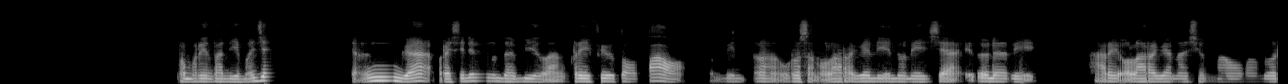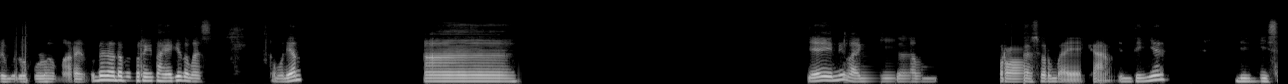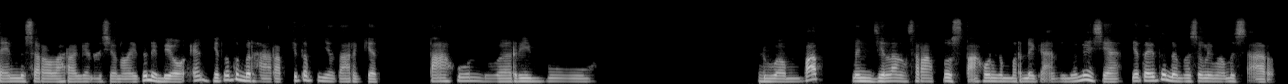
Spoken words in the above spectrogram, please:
pemerintah diem aja? Ya enggak, presiden udah bilang review total uh, urusan olahraga di Indonesia itu dari Hari Olahraga Nasional tahun 2020 kemarin. Udah dapat perintah kayak gitu, Mas. Kemudian uh, ya ini lagi dalam proses perbaikan. Intinya di desain besar olahraga nasional itu di BON kita tuh berharap kita punya target tahun 2024 menjelang 100 tahun kemerdekaan Indonesia kita itu udah masuk lima besar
